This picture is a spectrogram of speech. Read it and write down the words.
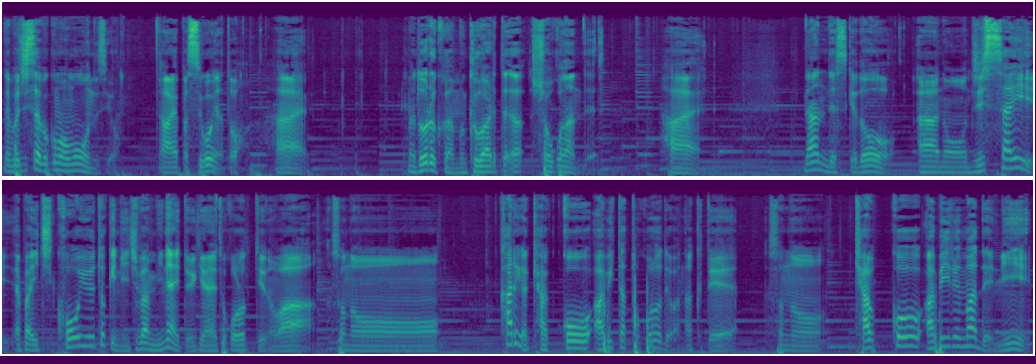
でも実際僕も思うんですよ。あやっぱすごいなと。はい。まあ、努力が報われた証拠なんで。はい。なんですけど、あの、実際、やっぱりこういう時に一番見ないといけないところっていうのは、その、彼が脚光を浴びたところではなくて、その、脚光を浴びるまでに、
